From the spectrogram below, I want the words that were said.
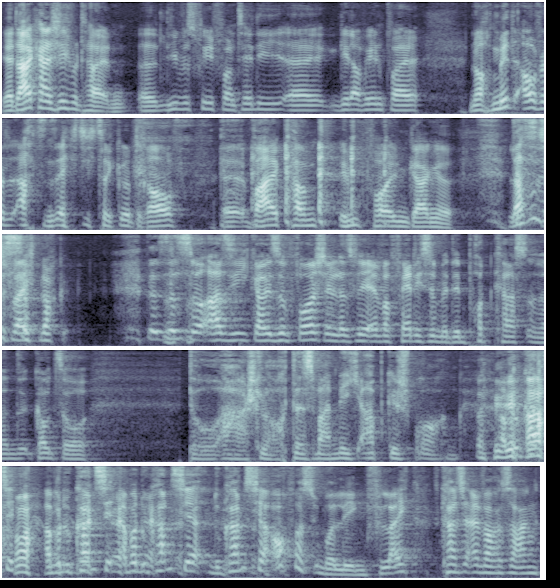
ja, da kann ich nicht mithalten. Äh, Liebesbrief von Teddy äh, geht auf jeden Fall noch mit auf das 1860-Trikot drauf. Äh, Wahlkampf im vollen Gange. Lass uns vielleicht so- noch. Das ist so assi. Ich kann mir so vorstellen, dass wir einfach fertig sind mit dem Podcast und dann kommt so, du Arschloch, das war nicht abgesprochen. Aber, du, kannst ja, aber, du, kannst ja, aber du kannst ja, du kannst ja auch was überlegen. Vielleicht kannst du einfach sagen,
